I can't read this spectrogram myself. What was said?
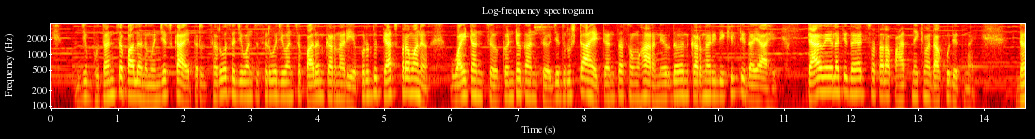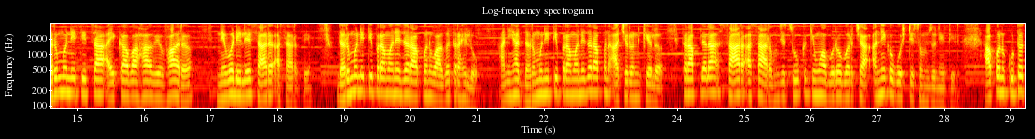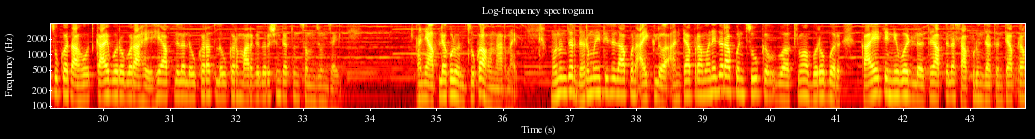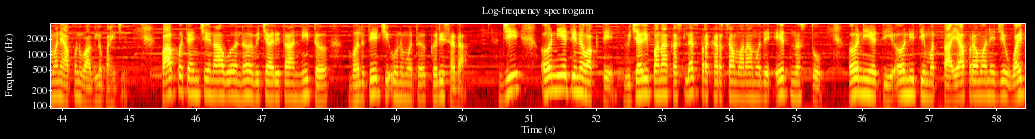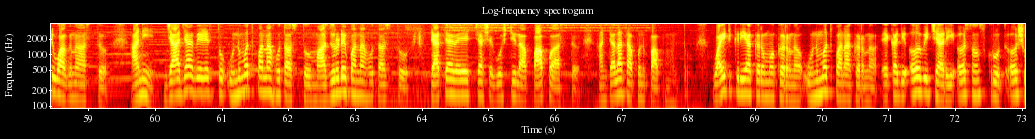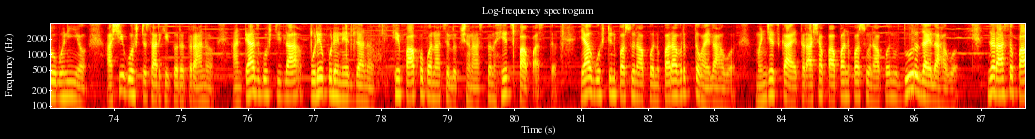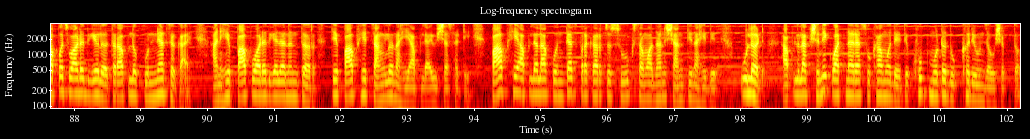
जी भूतांचं पालन म्हणजेच काय तर सर्व सजीवांचं सर्व जीवांचं पालन करणारी आहे. परंतु त्याचप्रमाणे वाईटांचं कंटकांचं जे दृष्ट आहे त्यांचा संहार निर्दळन करणारी देखील ती दया आहे. त्यावेळेला ती दया स्वतःला पाहत नाही किंवा दाखवू देत नाही. धर्मनीतीचा ऐकावा हा व्यवहार निवडिले सार असारते धर्मनीतीप्रमाणे जर आपण वागत राहिलो आणि ह्या धर्मनीतीप्रमाणे जर आपण आचरण केलं तर आपल्याला सार असार म्हणजे चूक किंवा बरोबरच्या अनेक गोष्टी समजून येतील. आपण कुठं चुकत आहोत काय बरोबर आहे हे आपल्याला लवकरात लवकर मार्गदर्शन त्यातून समजून जाईल. आणि आपल्याकडून चुका होणार नाहीत. म्हणून जर धर्मनीतीचं जर आपण ऐकलं आणि त्याप्रमाणे जर आपण चूक किंवा बरोबर काय ते निवडलं तर आपल्याला सापडून जातं आणि त्याप्रमाणे आपण वागलं पाहिजे. पाप त्यांचे नाव न विचारिता नीत भलतेची उन्मत करी सदा. जी अनियतीनं वागते. विचारीपणा कसल्याच प्रकारचा मनामध्ये येत नसतो. अनियती अनितिमत्ता याप्रमाणे जे वाईट वागणं असतं आणि ज्या ज्या वेळेस तो उन्मतपणा होत असतो माजुरडेपणा होत असतो त्या त्या वेळेसच्या अशा गोष्टीला पाप असतं आणि त्यालाच आपण पाप म्हणतो. वाईट क्रियाकर्म करणं उन्मतपणा करणं एखादी अविचारी असंस्कृत अशोभनीय अशी गोष्ट सारखी करत राहणं आणि त्याच गोष्टीला पुढे पुढे नेत जाणं हे पापपणाचं लक्षण असतं हेच पाप असतं. या गोष्टींपासून आपण परावृत्त व्हायला हवं. म्हणजेच काय? तर अशा पापांपासून आपण दूर जायला हवं. जर असं पापच वाढत गेलं तर आपलं पुण्याचं काय? आणि हे पाप वाढत गेल्यानंतर ते पाप हे चांगलं नाही आपल्या आयुष्यासाठी. पाप हे आपल्याला कोणत्याच प्रकारचं सुख समाधान शांती नाही देत. उलट आपल्याला क्षणिक वाटणाऱ्या सुखामध्ये ते खूप मोठं दुःख देऊन जाऊ शकतं.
